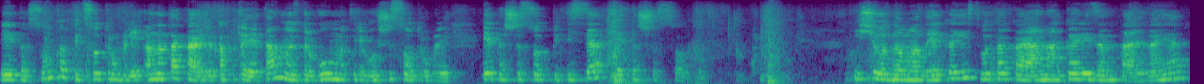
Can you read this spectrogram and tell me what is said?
Эта сумка 500 рублей. Она такая же, как эта, но из другого материала. 600 рублей. Это 650, это 600. Еще одна моделька есть. Вот такая. Она горизонтальная.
